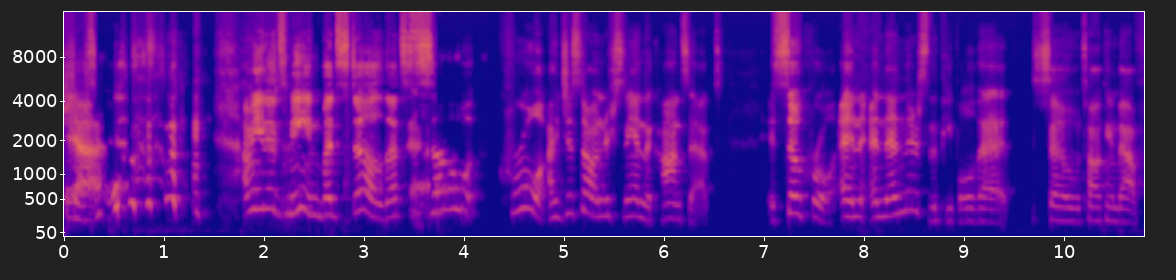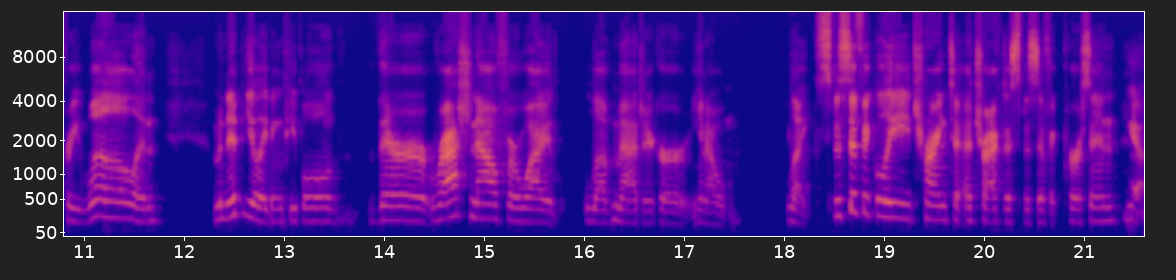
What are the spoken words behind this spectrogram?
Yeah. I mean, it's mean, but still, that's yeah, so cruel. I just don't understand the concept. It's so cruel. And and then there's the people that so talking about free will and manipulating people, their rationale for why love magic or, you know, like specifically trying to attract a specific person yeah.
